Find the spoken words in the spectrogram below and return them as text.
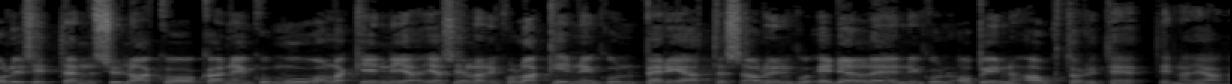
oli sitten synagoga niin kuin muuallakin ja, ja siellä niin kuin laki niin kuin periaatteessa oli niin kuin edelleen niin kuin opin auktoriteettina. Ja,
